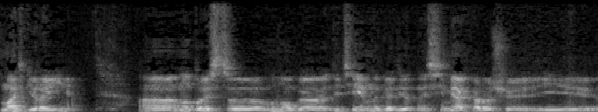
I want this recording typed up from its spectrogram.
мать-героиня. Э, ну, то есть много детей, многодетная семья, короче, и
